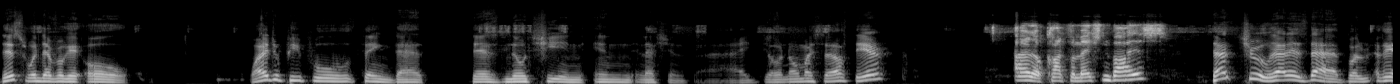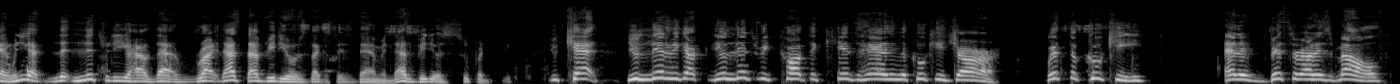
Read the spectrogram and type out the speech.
This will never get old. Why do people think that there's no cheating in elections? I don't know myself, dear. I don't know, confirmation bias? That's true. That is that. But again, when you got li- literally, you have that right. That's that video is like I said, is damning. That video is super. You, you can't. You literally got. You literally caught the kid's hand in the cookie jar with the cookie, and it bits around his mouth,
